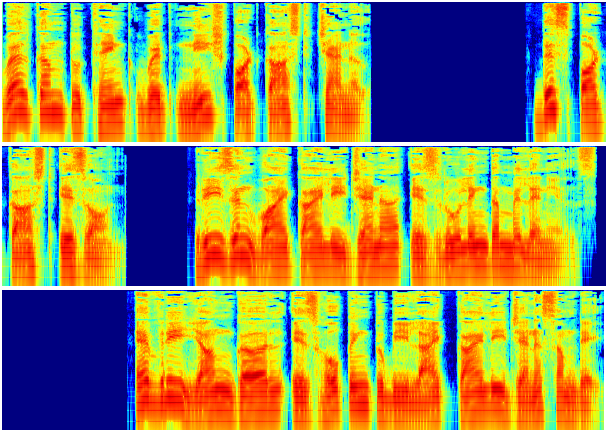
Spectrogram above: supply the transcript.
Welcome to Think with Niche podcast channel. This podcast is on Reason why Kylie Jenner is ruling the millennials. Every young girl is hoping to be like Kylie Jenner someday.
